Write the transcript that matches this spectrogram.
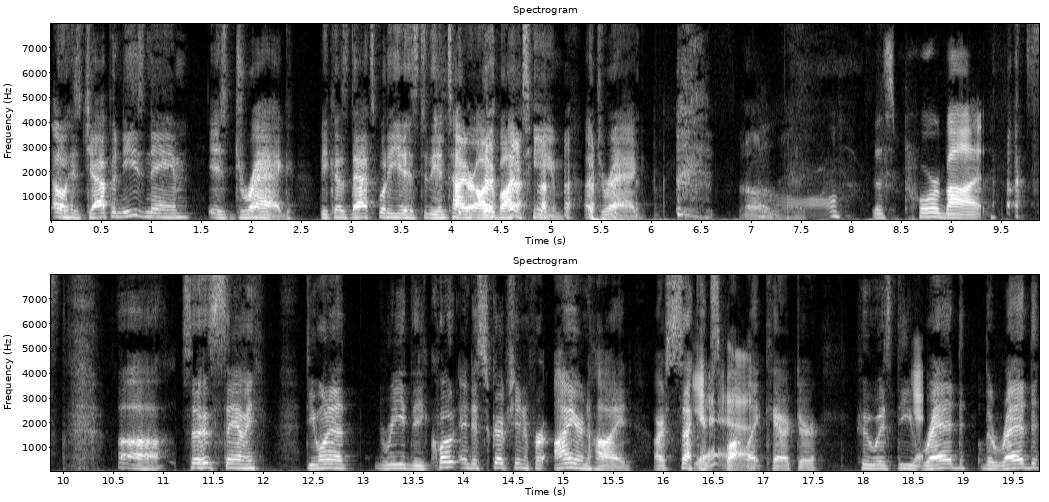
Oh, his Japanese name is Drag because that's what he is to the entire Autobot team. A drag. Oh, This poor bot. Uh, so Sammy, do you want to read the quote and description for Ironhide, our second Yeah. spotlight character, who is the Yeah. red, the red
